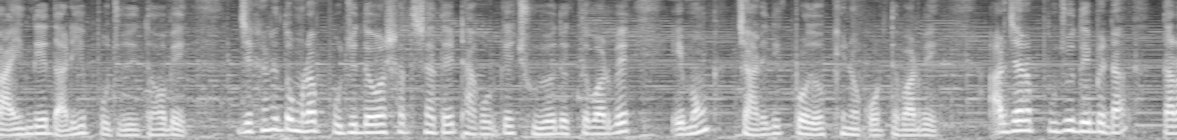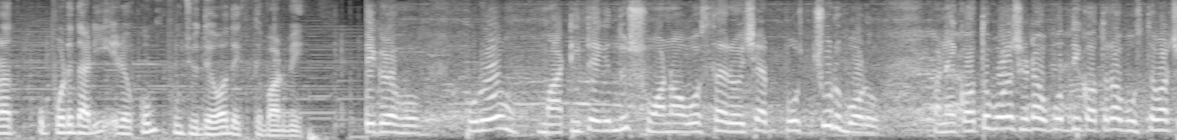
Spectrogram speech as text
লাইন দিয়ে দাঁড়িয়ে পুজো দিতে হবে, যেখানে তোমরা পুজো দেওয়ার সাথে সাথে ঠাকুরকে ছুঁয়েও দেখতে পারবে এবং চারিদিক প্রদক্ষিণও করতে পারবে। আর যারা পুজো দেবে না, তারা উপরে দাঁড়িয়ে এরকম পুজো দেওয়া দেখতে পারবে। বিগ্রহ পুরো মাটিতে কিন্তু শোয়ানো অবস্থায় রয়েছে আর প্রচুর বড়। মানে কত বড় সেটা উপর দিয়ে কতটা বুঝতে পারছ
